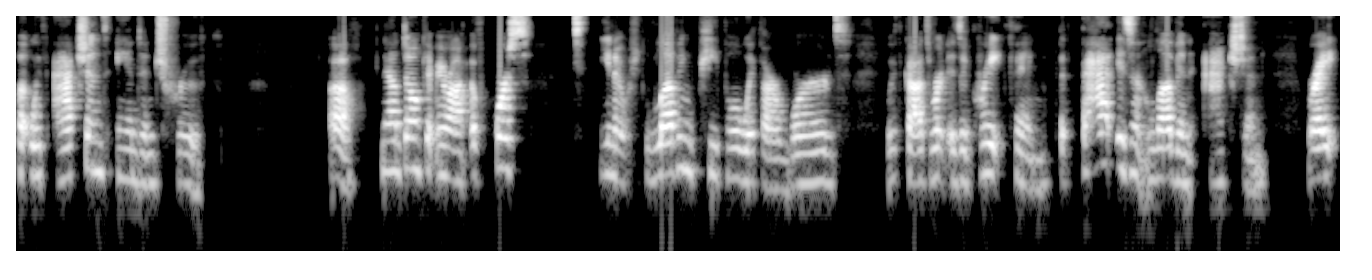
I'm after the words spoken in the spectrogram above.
but with actions and in truth." Oh, now don't get me wrong. Of course, you know, loving people with our words, with God's word is a great thing, but that isn't love in action, right?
